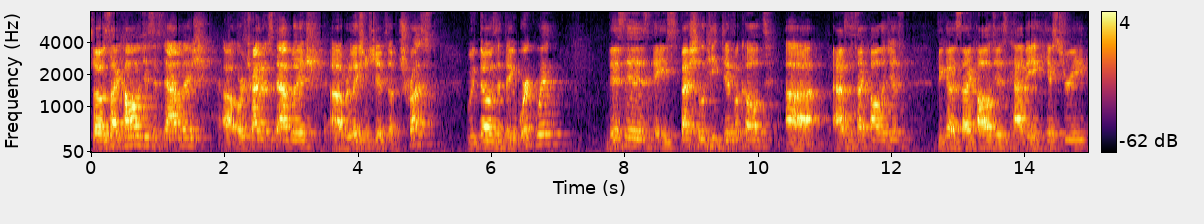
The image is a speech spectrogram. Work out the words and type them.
So psychologists establish uh, or try to establish uh, relationships of trust with those that they work with. This is a especially difficult uh, as a psychologist because psychologists have a history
